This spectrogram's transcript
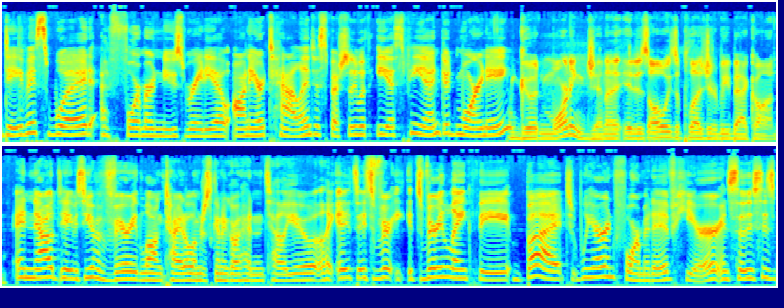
Davis Wood, a former News Radio on-air talent, especially with ESPN. Good morning. Good morning, Jenna. It is always a pleasure to be back on. And now, Davis, you have a very long title. I'm just going to go ahead and tell you. Like it's it's very it's very lengthy, but we are informative here, and so this is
